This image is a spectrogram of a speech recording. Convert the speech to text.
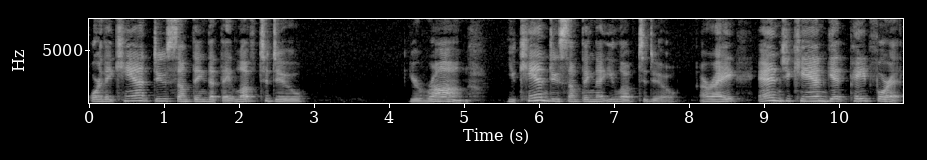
or they can't do something that they love to do, you're wrong. You can do something that you love to do, all right? And you can get paid for it.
